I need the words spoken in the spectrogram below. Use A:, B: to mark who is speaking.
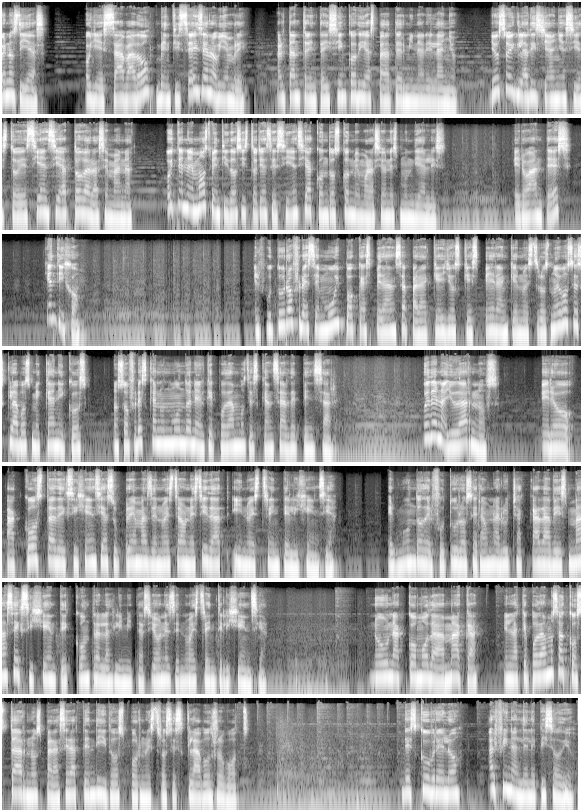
A: Buenos días. Hoy es sábado 26 de noviembre. Faltan 35 días para terminar el año. Yo soy Gladys Yáñez y esto es Ciencia toda la semana. Hoy tenemos 22 historias de ciencia con dos conmemoraciones mundiales. Pero antes, ¿quién dijo? El futuro ofrece muy poca esperanza para aquellos que esperan que nuestros nuevos esclavos mecánicos nos ofrezcan un mundo en el que podamos descansar de pensar. Pueden ayudarnos, pero a costa de exigencias supremas de nuestra honestidad y nuestra inteligencia. El mundo del futuro será una lucha cada vez más exigente contra las limitaciones de nuestra inteligencia. No una cómoda hamaca en la que podamos acostarnos para ser atendidos por nuestros esclavos robots. Descúbrelo al final del episodio.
